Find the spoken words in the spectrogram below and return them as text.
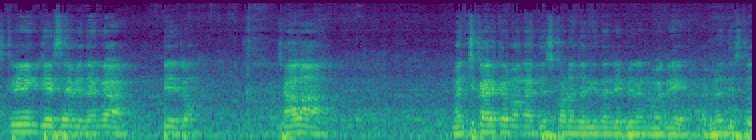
స్క్రీనింగ్ చేసే విధంగా చేయటం చాలా మంచి కార్యక్రమంగా తీసుకోవడం జరిగిందని చెప్పి నేను మరి అభినందిస్తూ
